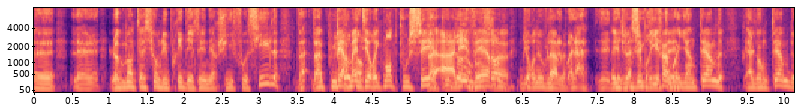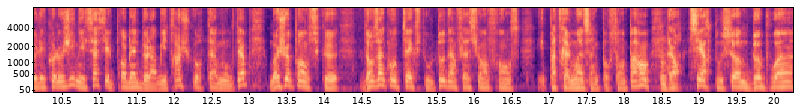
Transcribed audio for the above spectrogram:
euh, l'augmentation du prix des énergies fossiles va, va plutôt permet théoriquement de pousser à aller vers du renouvelable. Voilà, des, de sobriété à moyen terme et à long terme de l'écologie. Mais ça, c'est le problème de l'arbitrage court terme, long terme. Moi, je pense que dans un contexte où le taux d'inflation en France est pas très loin de 5% par an, hum. alors certes, nous sommes deux points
